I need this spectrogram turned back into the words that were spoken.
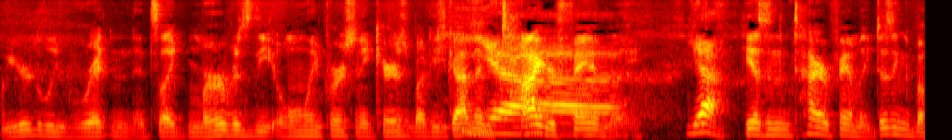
weirdly written. It's like Murph is the only person he cares about. He's got an Yeah. entire family. Yeah. He has an entire family. Doesn't give a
